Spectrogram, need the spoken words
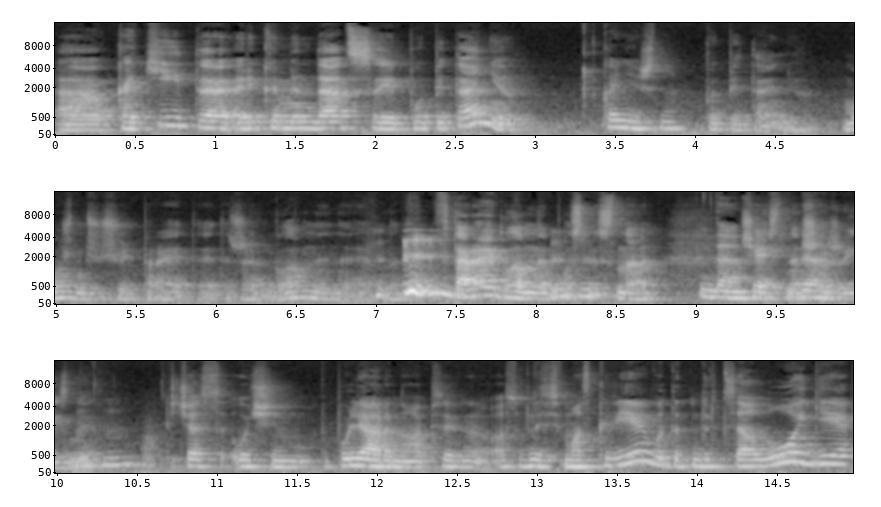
а, какие-то рекомендации по питанию? Конечно. По питанию. Можно чуть-чуть про это? Это же главное, наверное. Вторая главная после сна да. часть нашей да. жизни. Сейчас очень популярно, особенно здесь в Москве, вот эта нутрициология,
